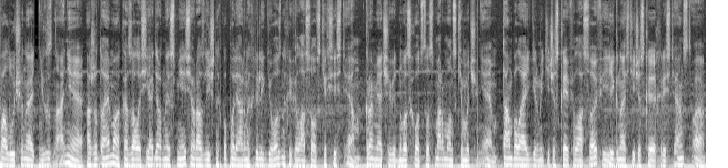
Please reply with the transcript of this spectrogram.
Полученное от них знание ожидаемо оказалось ядерной смесью различных популярных религиозных и философских систем. Кроме очевидного сходства с мормонским учением, там была и герметическая философия, и гностическое христианство,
